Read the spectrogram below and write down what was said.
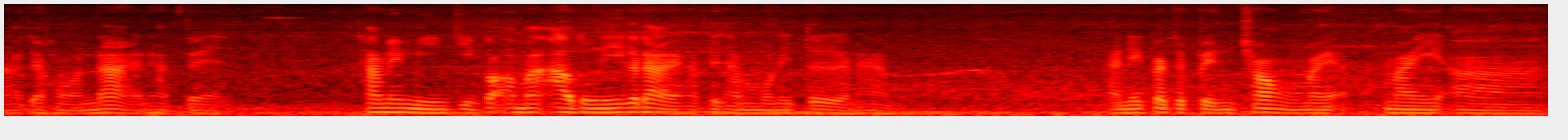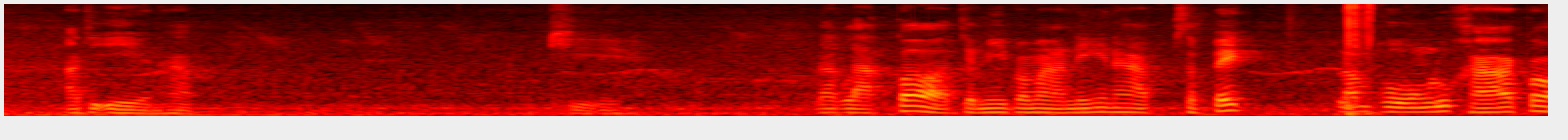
อาจจะหอนได้นะครับ แต่ถ้าไม่มีจริงก็เอามาเอาตรงนี้ก็ได้ครับไปทำมอนิเตอร์นะครับ อันนี้ก็จะเป็นช่องไมไมอาร์ RTA นะครับ หลักๆก็จะมีประมาณนี้นะครับ สเปคลำโพงลูกค้าก็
